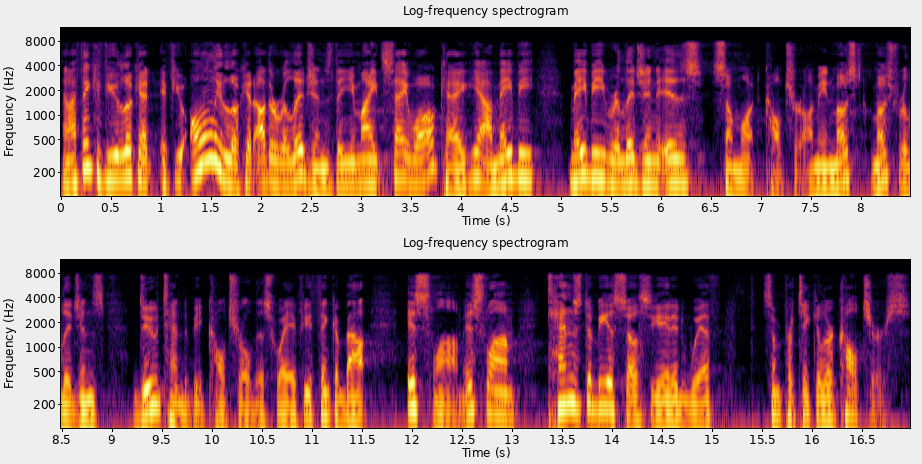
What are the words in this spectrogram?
And I think if you look at, if you only look at other religions, then you might say, well, okay, yeah, maybe, maybe religion is somewhat cultural. I mean, most, most religions do tend to be cultural this way. If you think about Islam, Islam tends to be associated with some particular cultures.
